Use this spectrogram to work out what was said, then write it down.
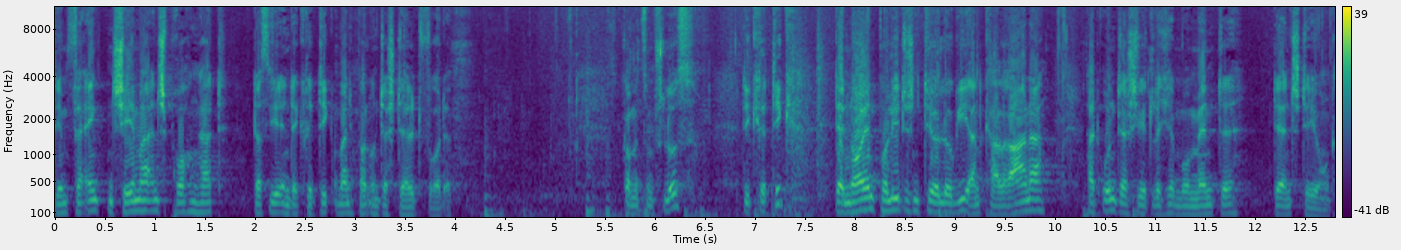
dem verengten Schema entsprochen hat, das ihr in der Kritik manchmal unterstellt wurde. Ich komme zum Schluss. Die Kritik der neuen politischen Theologie an Karl Rahner hat unterschiedliche Momente der Entstehung.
